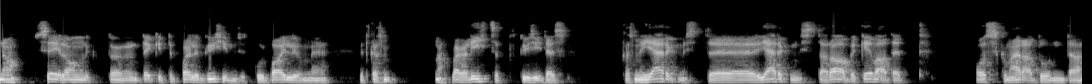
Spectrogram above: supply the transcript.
noh, see loomulikult on, tekitab palju küsimusi, et kui palju me, et kas noh, väga lihtsalt küsides. kas me järgmist, järgmist Araabia kevadet oskame ära tunda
